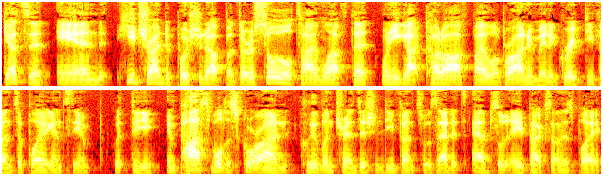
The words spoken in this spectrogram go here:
gets it and he tried to push it up, but there was so little time left that when he got cut off by LeBron, who made a great defensive play against the with the impossible to score on Cleveland transition defense was at its absolute apex on this play.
